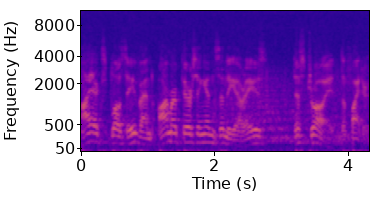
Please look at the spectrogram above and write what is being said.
High explosive and armor-piercing incendiaries destroyed the fighter.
